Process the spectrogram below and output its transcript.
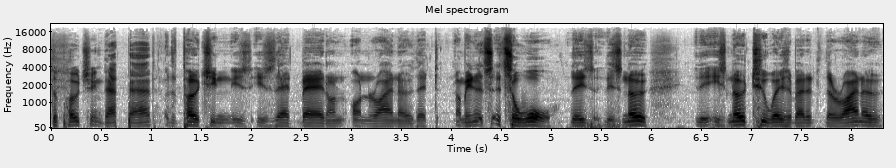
The poaching that bad? The poaching is, is that bad on, on rhino that I mean it's it's a war. There's there's no there is no two ways about it. The rhino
